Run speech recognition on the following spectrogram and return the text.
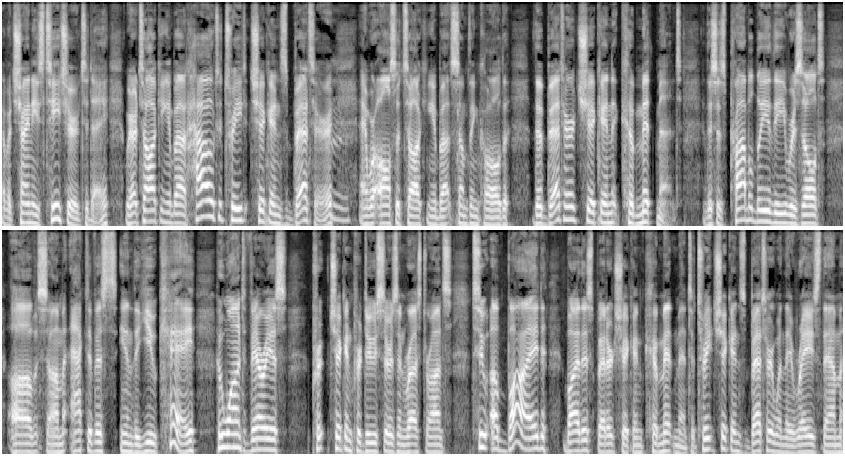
of a Chinese teacher today. We are talking about how to treat chickens better, mm. and we're also talking about something called the Better Chicken Commitment. This is probably the result of some activists in the UK who want various pr chicken producers and restaurants to abide by this better chicken commitment, to treat chickens better when they raise them.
